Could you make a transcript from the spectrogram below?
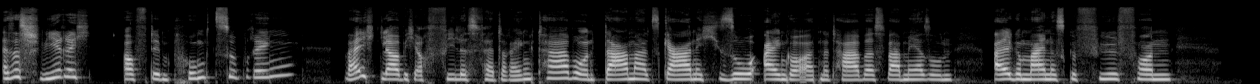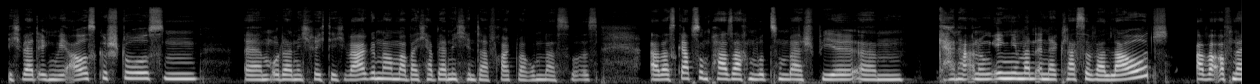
Es ist schwierig auf den Punkt zu bringen, weil ich glaube ich auch vieles verdrängt habe und damals gar nicht so eingeordnet habe. Es war mehr so ein allgemeines Gefühl von, ich werde irgendwie ausgestoßen ähm, oder nicht richtig wahrgenommen, aber ich habe ja nicht hinterfragt, warum das so ist. Aber es gab so ein paar Sachen, wo zum Beispiel ähm, keine Ahnung, irgendjemand in der Klasse war laut, aber auf einer,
